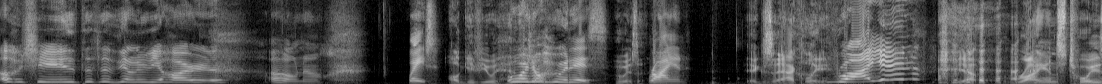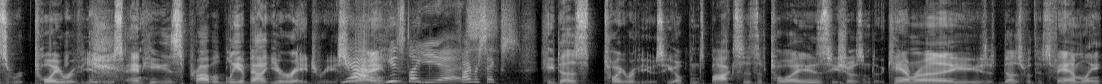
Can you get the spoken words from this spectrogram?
Oh, jeez, this is gonna be hard. Oh no. Wait. I'll give you a hint. Oh, I know who it is. Who is it? Ryan. Exactly. Ryan? yep. Ryan's toys toy reviews, and he's probably about your age, Reese, yeah, right? he's like five or six. He does toy reviews. He opens boxes of toys. He shows them to the camera. He does with his family.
